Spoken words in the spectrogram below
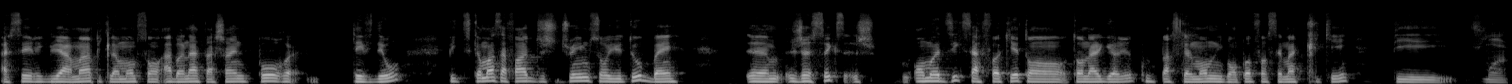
assez régulièrement, puis que le monde sont abonnés à ta chaîne pour euh, tes vidéos, puis que tu commences à faire du stream sur YouTube, ben, euh, je sais que on m'a dit que ça fuckait ton, ton algorithme parce que le monde, ils vont pas forcément cliquer. Puis. Moi.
